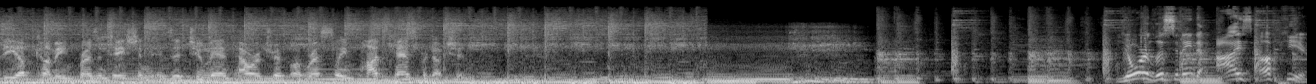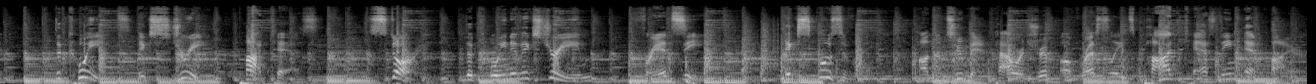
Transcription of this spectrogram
The upcoming presentation is a two man power trip of wrestling podcast production. You're listening to Eyes Up Here, the Queen's Extreme podcast, starring the Queen of Extreme, Francine, exclusively on the two man power trip of wrestling's podcasting empire.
